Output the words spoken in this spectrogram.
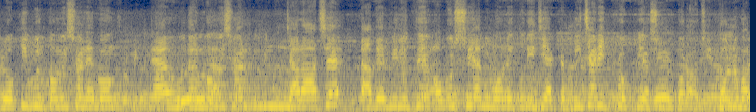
রকিবুল কমিশন এবং আহ, হুদা কমিশন যারা আছে তাদের বিরুদ্ধে অবশ্যই আমি মনে করি যে একটা বিচারিক প্রক্রিয়া শুরু করা উচিত ধন্যবাদ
